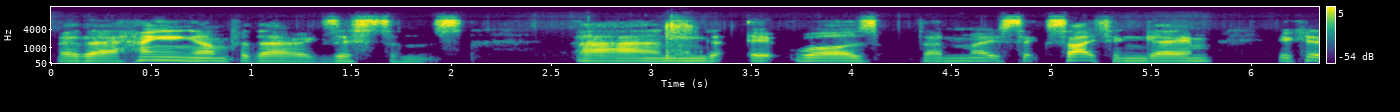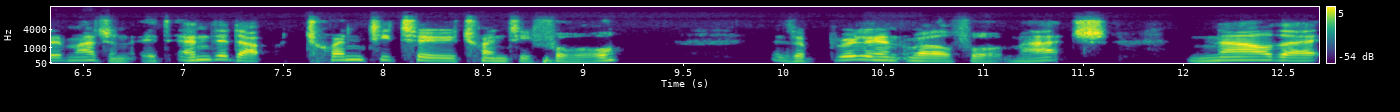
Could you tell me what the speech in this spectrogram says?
Where they're hanging on for their existence, and it was the most exciting game you could imagine. It ended up 22 24 it's a brilliant, well fought match. Now they're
